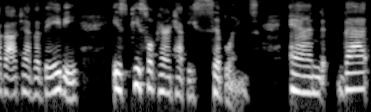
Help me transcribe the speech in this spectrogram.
about to have a baby, is Peaceful Parent Happy Siblings. And that,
